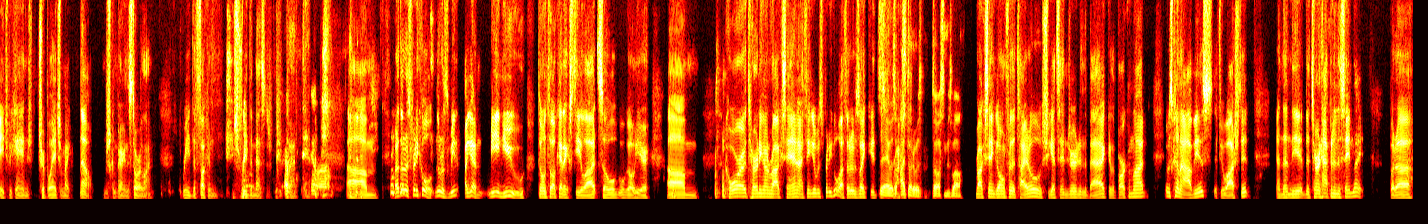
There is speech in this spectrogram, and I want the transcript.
HBK and Triple H. I'm like, no, I'm just comparing the storyline. Read the fucking, just read the message. God damn. Um, but I thought it was pretty cool. Noodles, we again, me and you don't talk NXT a lot, so we'll, we'll go here. Um, Cora turning on Roxanne, I think it was pretty cool. I thought it was like it's Yeah, it was. I thought it was awesome as well. Roxanne going for the title. She gets injured in the back of the parking lot. It was kind of obvious if you watched it. And then the the turn happened in the same night. But uh,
